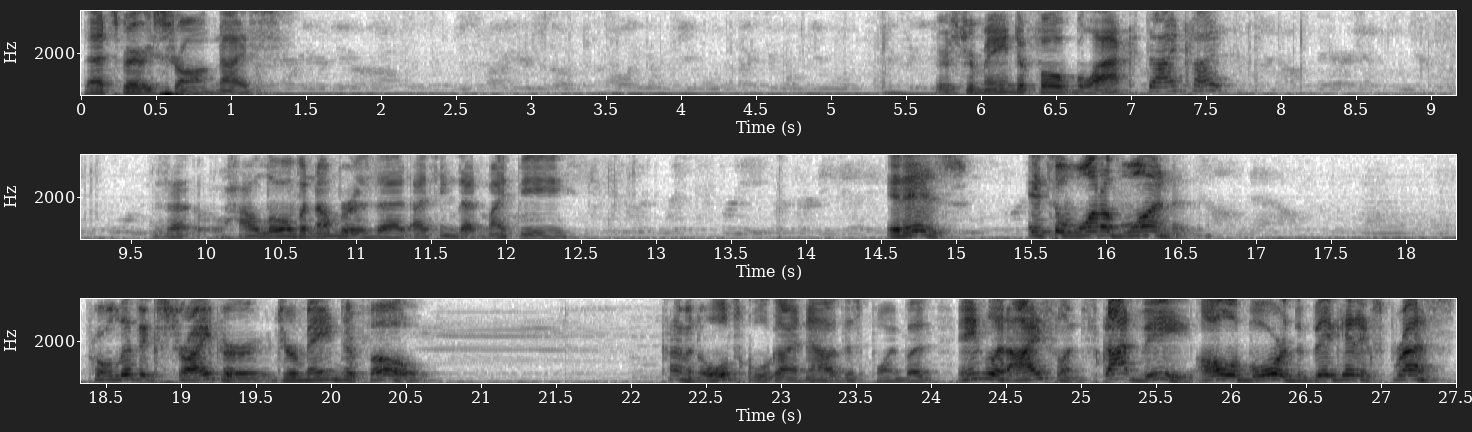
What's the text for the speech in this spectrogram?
That's very strong. Nice. There's Jermaine Defoe black die cut. Is that how low of a number is that? I think that might be. It is. It's a one of one. Prolific striker Jermaine Defoe. Kind of an old school guy now at this point, but England, Iceland, Scott V, all aboard the Big Hit Express.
